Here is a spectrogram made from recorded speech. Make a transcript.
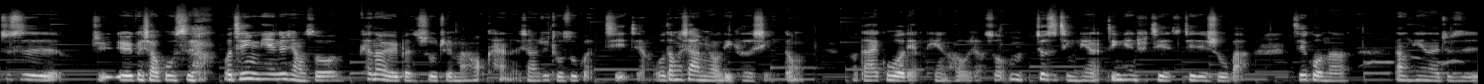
就是就有一个小故事。我前几天就想说，看到有一本书觉得蛮好看的，想去图书馆借，这样我当下没有立刻行动。我大概过了两天后，我想说，嗯，就是今天了，今天去借借借书吧。结果呢，当天呢，就是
